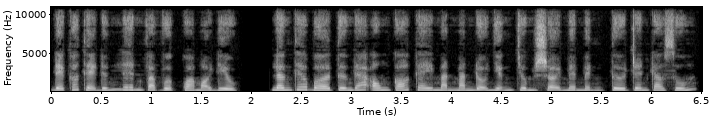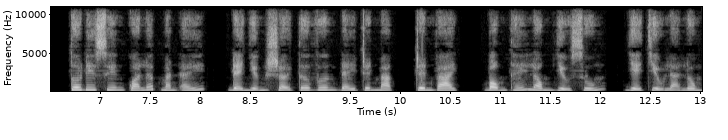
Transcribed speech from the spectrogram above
để có thể đứng lên và vượt qua mọi điều. Lần theo bờ tường đá ông có cây mành mành đổ những chùm sợi mềm mịn từ trên cao xuống, tôi đi xuyên qua lớp mành ấy, để những sợi tơ vương đầy trên mặt, trên vai, bỗng thấy lòng dịu xuống, dễ chịu lạ lùng.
